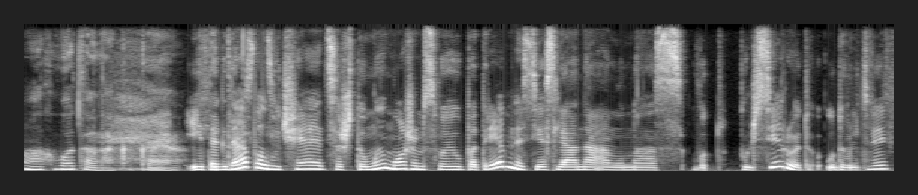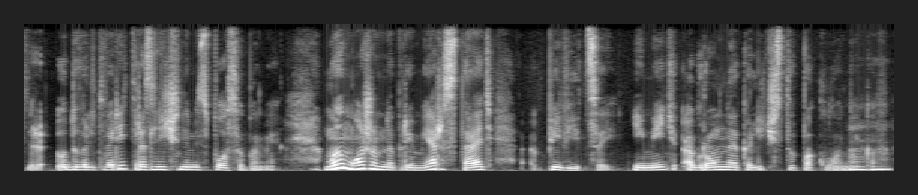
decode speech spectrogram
Ах, вот она какая. И тогда получается, что мы можем свою потребность, если она у нас вот пульсирует, удовлетворить, удовлетворить различными способами. Мы можем, например, стать певицей, иметь огромное количество поклонников. Мгм.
